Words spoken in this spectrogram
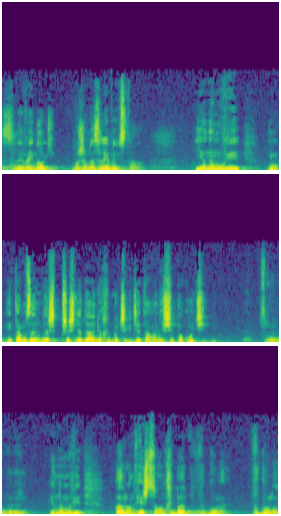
z lewej nogi. Może ona z lewej wstała. I ona mówi, i, i tam za, na, przy śniadaniu chyba, czy gdzie tam, oni się pokłócili. I ona mówi, Aaron, wiesz co, on chyba w ogóle, w ogóle,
